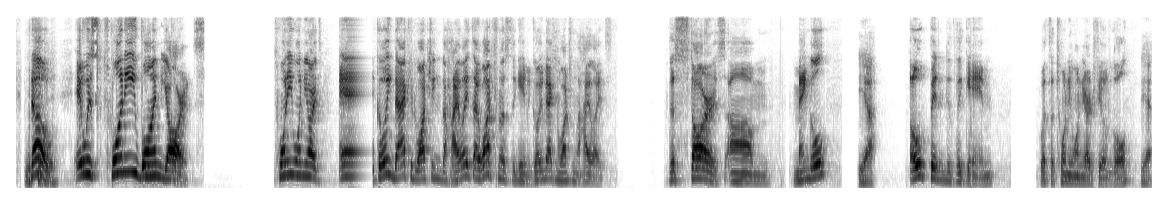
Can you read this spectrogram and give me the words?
No, it was 21 yards. 21 yards. And going back and watching the highlights, I watched most of the game and going back and watching the highlights. The Stars, um, Mengel, yeah, opened the game with a 21 yard field goal. Yeah.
